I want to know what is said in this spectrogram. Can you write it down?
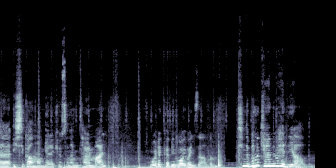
e, içlik almam gerekiyor sanırım termal. Bu arada kabin boy valiz aldım. Şimdi bunu kendime hediye aldım.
